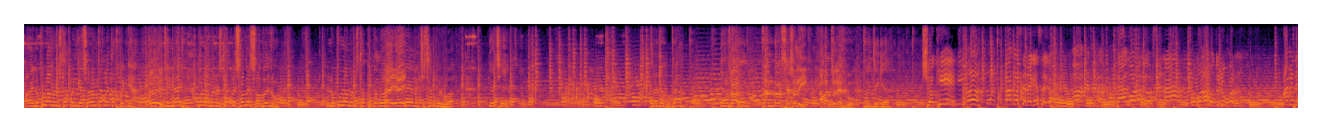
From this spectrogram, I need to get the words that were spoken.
হ্যাঁ এনে পোলা মানুষ থাকবেন গিয়া সরম থাকলে থাকবেন না। বুঝুন নাই? পোলা মানুষ থাকলে সমস্যা হবে নু? এনে পোলা মানুষ থাকব কাকো। মেয়ে মানুষ স্নান করব। কি আছে? জান না বোকা চল চান করা শেষ হলেই আবার চলে আসব। কোন জায়গা সখী পাগলা সেরা গেছে গা। যা গরম ধরছে না তো মতো ডুব আমি যে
